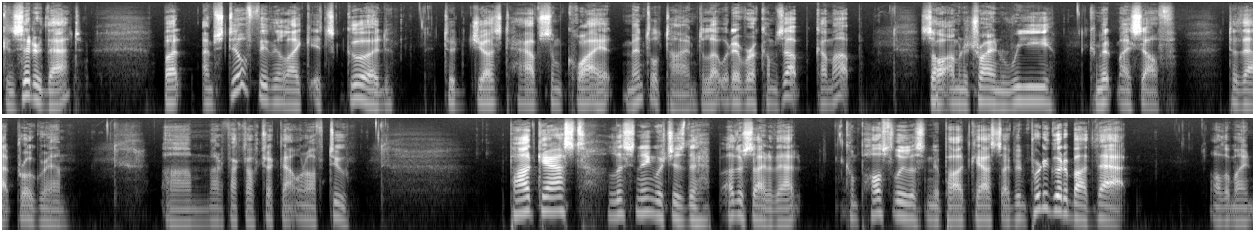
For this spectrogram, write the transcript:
Considered that. I'm still feeling like it's good to just have some quiet mental time to let whatever comes up come up. So I'm going to try and recommit myself to that program. Um, matter of fact, I'll check that one off too. Podcast listening, which is the other side of that, compulsively listening to podcasts. I've been pretty good about that, although my,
